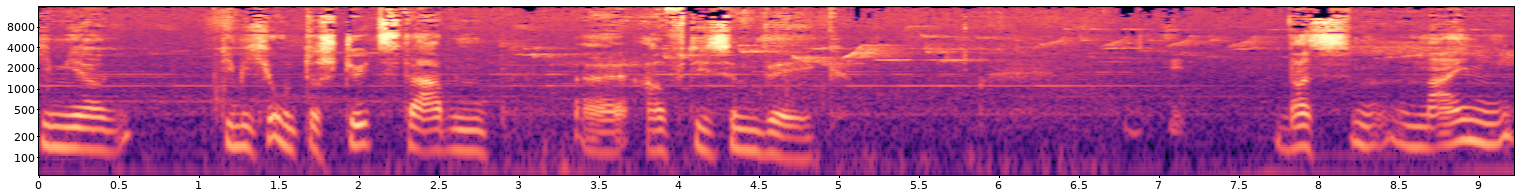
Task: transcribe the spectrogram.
die mir, die mich unterstützt haben äh, auf diesem Weg. Was mein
